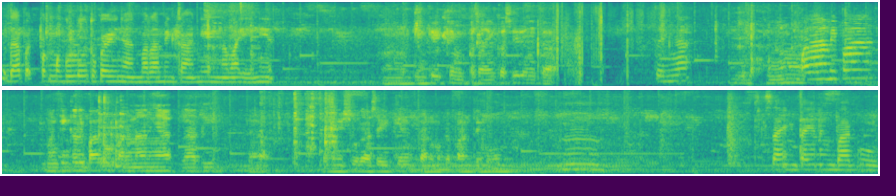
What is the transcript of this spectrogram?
Dapat pag magluluto kayo niyan, maraming kanin na mainit. Ah, Yung kikim, pasahin kasi rin ka. Ito nga. Ano naman? Marami pa. Mungkin kalibaro para na niya lagi. Na sa may sula sa ikin, paano magkapantay mo. Hmm. Saing tayo ng bago.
